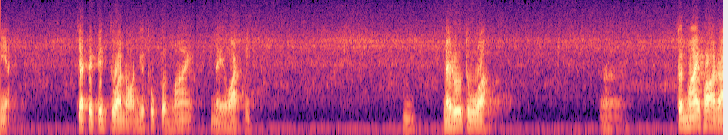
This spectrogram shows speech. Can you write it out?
เนี่ย จะไปเป็นตัวนอนอยู่ทุกต้นไม้ในวัดนี่ไม่รู้ตัวต้นไม้เพราะอะไร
